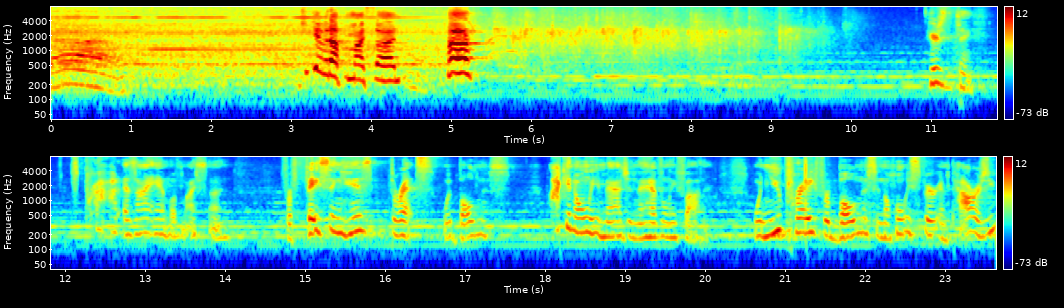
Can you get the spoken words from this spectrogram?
Yeah. Would you give it up for my son? Huh? Here's the thing as proud as I am of my son for facing his threats with boldness, I can only imagine the Heavenly Father. When you pray for boldness and the Holy Spirit empowers you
